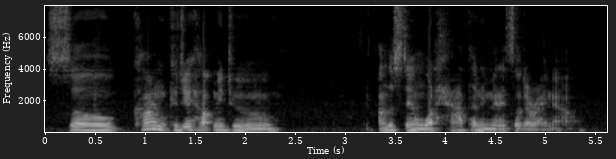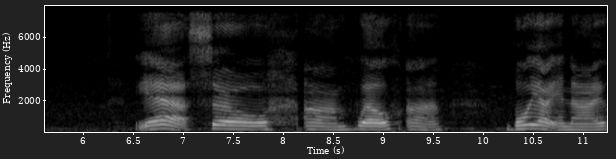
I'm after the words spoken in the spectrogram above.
So Karem, could you help me to understand what happened in Minnesota right now? Yeah, so, um, well, uh, Poya and I,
